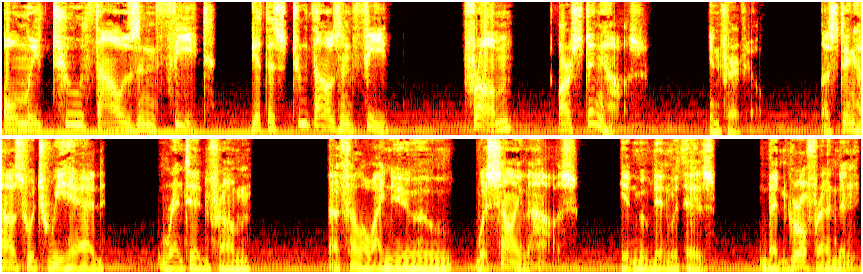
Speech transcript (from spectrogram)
Only 2,000 feet get this 2,000 feet from our Sting House in Fairfield. A Sting House which we had rented from a fellow I knew who was selling the house. He had moved in with his then girlfriend and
